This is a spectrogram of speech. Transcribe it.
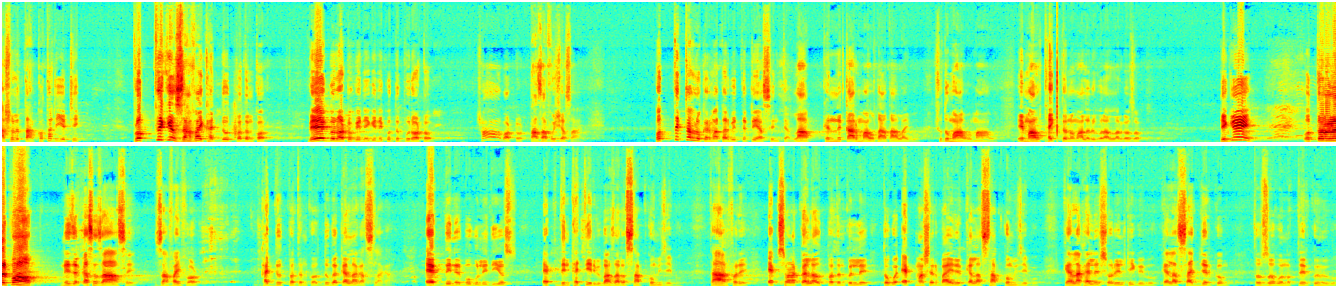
আসলে তার কথাটি ঠিক। প্রত্যেকে জাফাই খাদ্য উৎপাদন কর। বেগুন অটো কিনে কিনে কুতুপুর অটো। সব অটো, তাজা পয়সা চায়। প্রত্যেকটা লোকের মাথার ভিতরে টিয়া চিন্তা, লাভ। কেন কার মালটা তা লাইব? শুধু মাল মাল। এই মাল থাকতো না, মালের উপর আল্লাহর গজব। ঠিক নেই উত্তরণের পথ, নিজের কাছে যা আছে, জাফাই ফট খাদ্য উৎপাদন কর, দুগা কেলা গাছ লাগা। একদিনের বগুলি দিওস একদিন খাইতে এরবি বাজারে চাপ কমে যাইব। তারপরে একশোটা কেলা উৎপাদন করলে তোকে এক মাসের বাইরের কেলা চাপ কমে যাইব। কেলা খাইলে শরীর ঠিক হইব, কেলা সাহায্যের কম তো যৌবনত্ব কমিব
